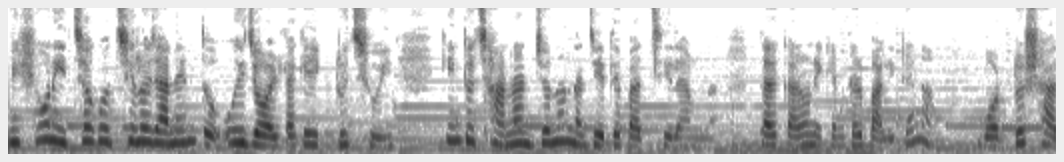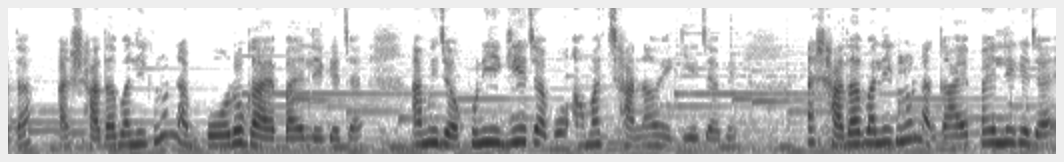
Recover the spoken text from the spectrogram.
ভীষণ ইচ্ছা করছিল, জানেন তো, ওই জলটাকে একটু ছুঁই। কিন্তু ছানার জন্য না যেতে পারছিলাম না। তার কারণ এখানকার বালিটা না বড্ড সাদা, আর সাদা বালিগুলো না বড় গায়ে পায়ে লেগে যায়। আমি যখনই এগিয়ে যাব, আমার ছানাও এগিয়ে যাবে। আর সাদা বালিগুলো না গায়ে পায়ে লেগে যায়,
